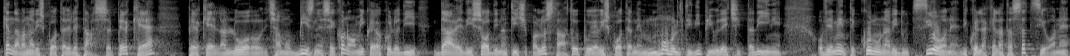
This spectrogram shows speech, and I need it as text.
che andavano a riscuotere le tasse. Perché? Perché il loro diciamo, business economico era quello di dare dei soldi in anticipo allo Stato e poi riscuoterne molti di più dai cittadini. Ovviamente con una riduzione di quella che è la tassazione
